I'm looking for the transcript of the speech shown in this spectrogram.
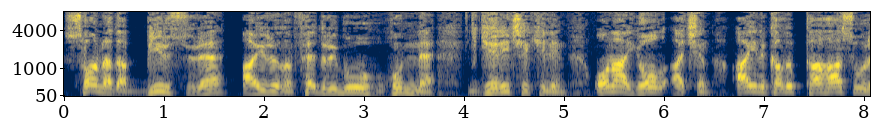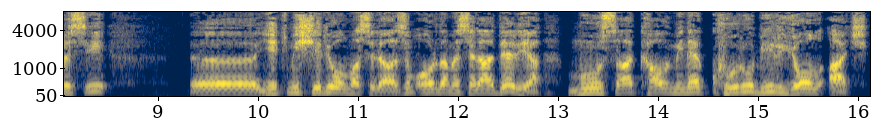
sonra da bir süre ayrılın. Fedribu hunne, geri çekilin, ona yol açın. Aynı kalıp Taha suresi e, 77 olması lazım. Orada mesela der ya, Musa kavmine kuru bir yol aç.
